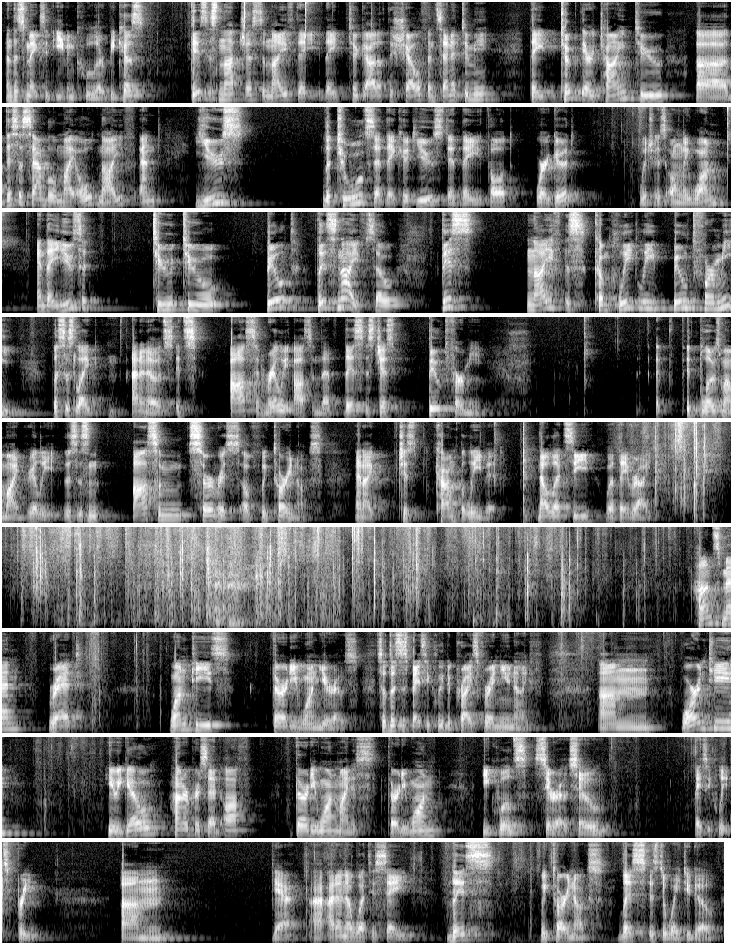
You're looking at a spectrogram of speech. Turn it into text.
And this makes it even cooler because this is not just a knife they, they took out of the shelf and sent it to me. They took their time to uh, disassemble my old knife and use the tools that they could use that they thought were good, which is only one, and they use it to, to build this knife. So this knife is completely built for me. This is like, I don't know, it's, it's awesome, really awesome that this is just built for me. It blows my mind, really. This is an awesome service of Victorinox, and I just can't believe it. Now let's see what they write. Huntsman, red, one piece, 31 euros. So this is basically the price for a new knife. Um, warranty, here we go, 100% off, 31 minus 31 equals 0, so basically it's free. Um, yeah, I, I don't know what to say. This, Victorinox, this is the way to go.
